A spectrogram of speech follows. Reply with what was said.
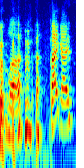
Love. Bye guys.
